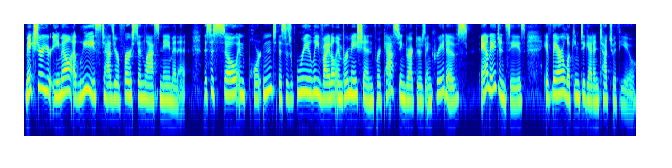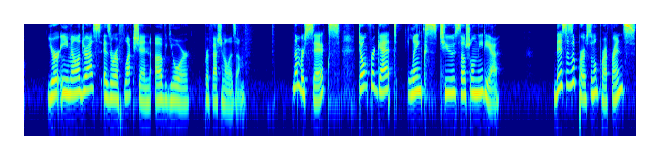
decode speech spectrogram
Make sure your email at least has your first and last name in it. This is so important. This is really vital information for casting directors and creatives and agencies if they are looking to get in touch with you. Your email address is a reflection of your professionalism. Number six, don't forget links to social media. This is a personal preference.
